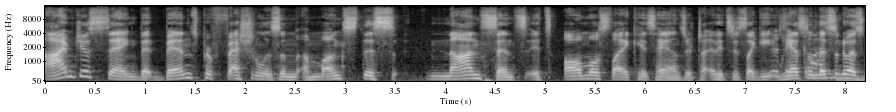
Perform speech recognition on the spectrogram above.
I'm just saying that Ben's professionalism amongst this nonsense, it's almost like his hands are. T- it's just like he, he a has to listen to us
